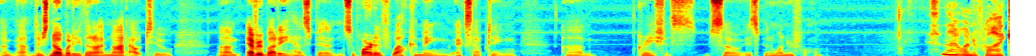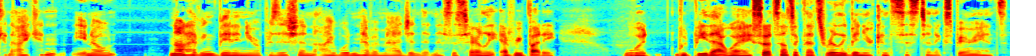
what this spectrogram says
out, there's nobody that I'm not out to. Um, everybody has been supportive, welcoming, accepting, um, gracious. So it's been wonderful. Isn't that wonderful? I can I can you know, not having been in your position, I wouldn't have imagined that necessarily everybody would would be that way. So it sounds like that's really been your consistent experience.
